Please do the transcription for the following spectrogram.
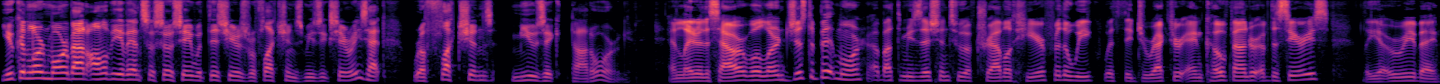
You can learn more about all of the events associated with this year's Reflections Music Series at reflectionsmusic.org. And later this hour, we'll learn just a bit more about the musicians who have traveled here for the week with the director and co founder of the series, Leah Uribe.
